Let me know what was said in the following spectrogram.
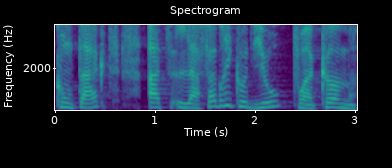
Contact à lafabriquaudio.com.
